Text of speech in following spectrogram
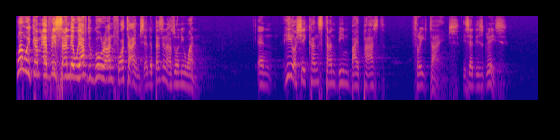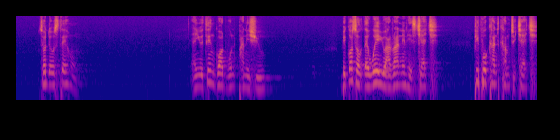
when we come every Sunday, we have to go around four times, and the person has only one. And he or she can't stand being bypassed three times. It's a disgrace. So they'll stay home. And you think God won't punish you because of the way you are running his church. People can't come to church.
